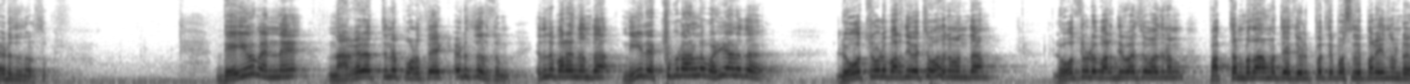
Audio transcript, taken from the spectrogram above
എടുത്തു നിർത്തും. ദൈവം എന്നെ നഗരത്തിന് പുറത്തേക്ക് എടുത്തു നിർത്തും. എന്നിട്ട് പറയുന്നത് എന്താ? നീ രക്ഷപ്പെടാനുള്ള വഴിയാണിത്. ലോകത്തിനോട് പറഞ്ഞു വെച്ച വചനം എന്താ? ലോകത്തിനോട് പറഞ്ഞു വെച്ച വചനം പത്തൊമ്പതാമത്തെ ദുൽപ്പത്തി പുസ്തകത്തിൽ പറയുന്നുണ്ട്.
